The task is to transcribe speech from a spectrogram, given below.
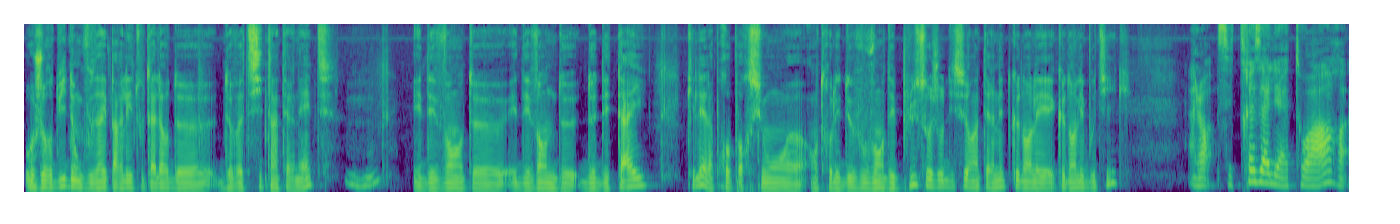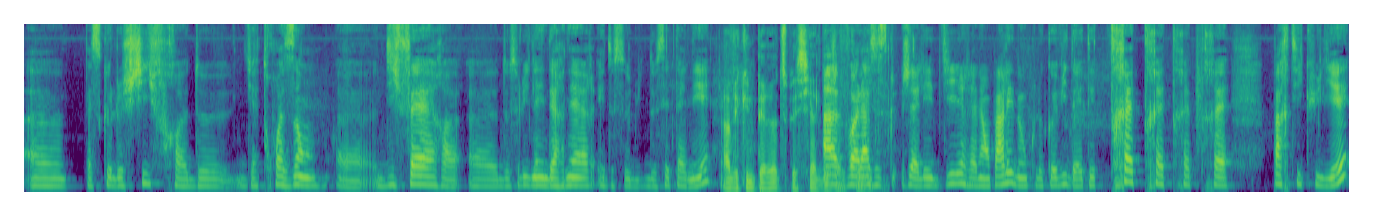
Aujourd'hui, donc, vous avez parlé tout à l'heure de, de votre site internet Mhm. et des ventes et des ventes de, de détails. Quelle est la proportion entre les deux? Vous vendez plus aujourd'hui sur internet que dans les que dans les boutiques? Alors, c'est très aléatoire euh, parce que le chiffre d'il y a trois ans euh, diffère euh, de celui de l'année dernière et de celui de cette année. avec une période spéciale. déjà, Ah, voilà, c'est ce que j'allais dire, j'allais en parler. Donc, le Covid a été très, très, très, très particulier.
